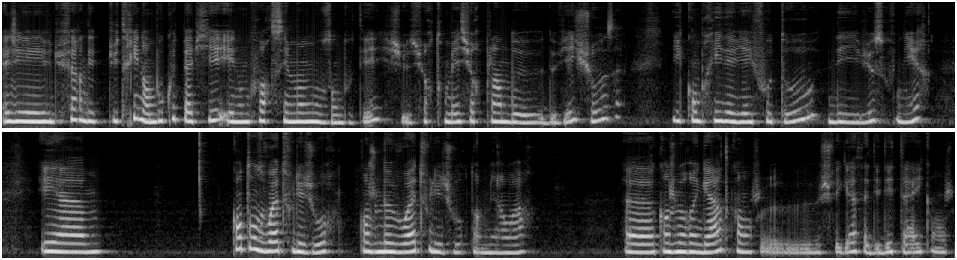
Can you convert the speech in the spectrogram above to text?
j'ai dû faire des, du tri dans beaucoup de papiers et donc forcément, vous en doutez, je suis retombée sur plein de, vieilles choses, y compris des vieilles photos, des vieux souvenirs. Et euh, quand on se voit tous les jours, quand je me vois tous les jours dans le miroir, euh, quand je me regarde, quand je, fais gaffe à des détails, quand je,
